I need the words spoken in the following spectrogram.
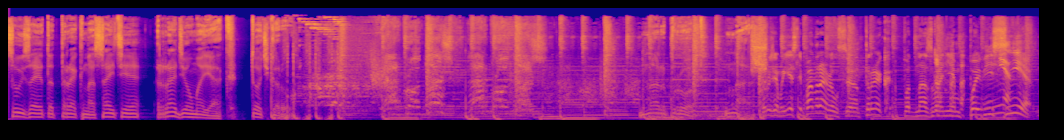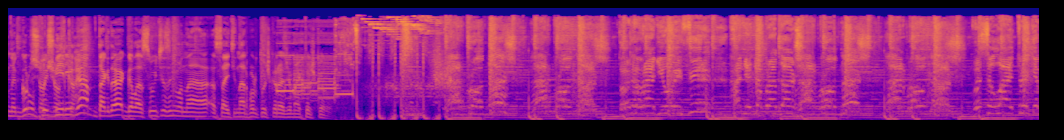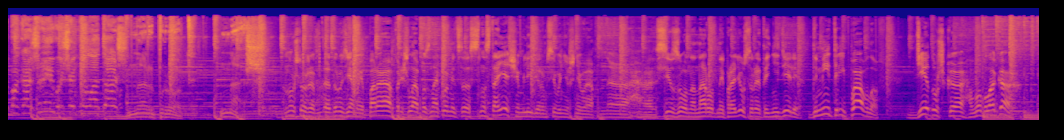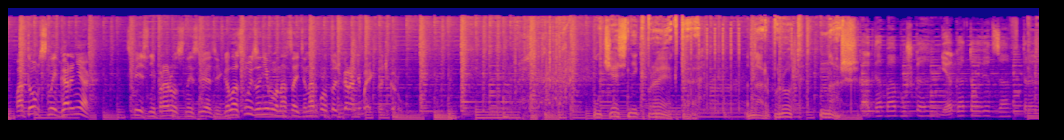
Голосуй за этот трек на сайте радиомаяк.ру. Нарпрод наш, нарпрод наш. Нарпрод наш. Друзья мои, если понравился трек под названием «По весне» группы Всё чётко. «Берега», тогда голосуйте за него на сайте narport.radiomayak.ru. Нарпрод наш, нарпрод наш. Только в радиоэфире, а не для продаж. Нарпрод наш, нарпрод наш. Высылай треки, покажи выше пилотаж. Нарпрод наш. Ну что же, э, друзья мои, пора пришла познакомиться с настоящим лидером сегодняшнего э, сезона народный продюсер этой недели Дмитрий Павлов, дедушка в облаках, потомственный горняк с песней про родственные связи. Голосуй за него на сайте narprod.radiomayak.ru. Участник проекта Нарпрод наш. Когда бабушка не готовит завтрак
